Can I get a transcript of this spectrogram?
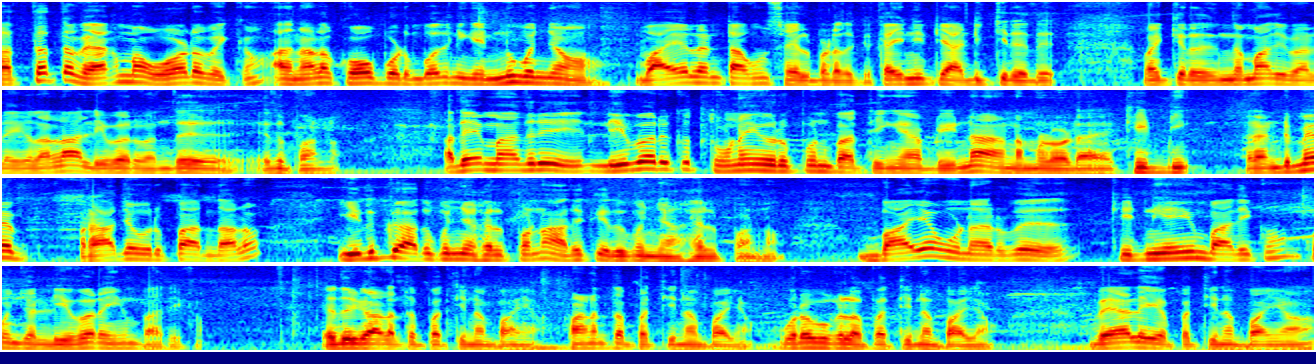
ரத்தத்தை வேகமாக ஓட வைக்கும். அதனால் கோவப்படும் போது நீங்கள் இன்னும் கொஞ்சம் வயலண்ட்டாகவும் செயல்படுறதுக்கு கை நீட்டி அடிக்கிறது வைக்கிறது இந்த மாதிரி வேலைகளெல்லாம் லிவர் வந்து இது பண்ணும். அதே மாதிரி லிவருக்கு துணை உறுப்புன்னு பார்த்தீங்க அப்படின்னா நம்மளோட கிட்னி ரெண்டுமே ராஜ உறுப்பாக இருந்தாலும் இதுக்கு அது கொஞ்சம் ஹெல்ப் பண்ணும் அதுக்கு இது கொஞ்சம் ஹெல்ப் பண்ணும். பய உணர்வு கிட்னியையும் பாதிக்கும் கொஞ்சம் லிவரையும் பாதிக்கும். எதிர்காலத்தை பற்றின பயம் பணத்தை பற்றின பயம் உறவுகளை பற்றின பயம் வேலையை பற்றின பயம்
